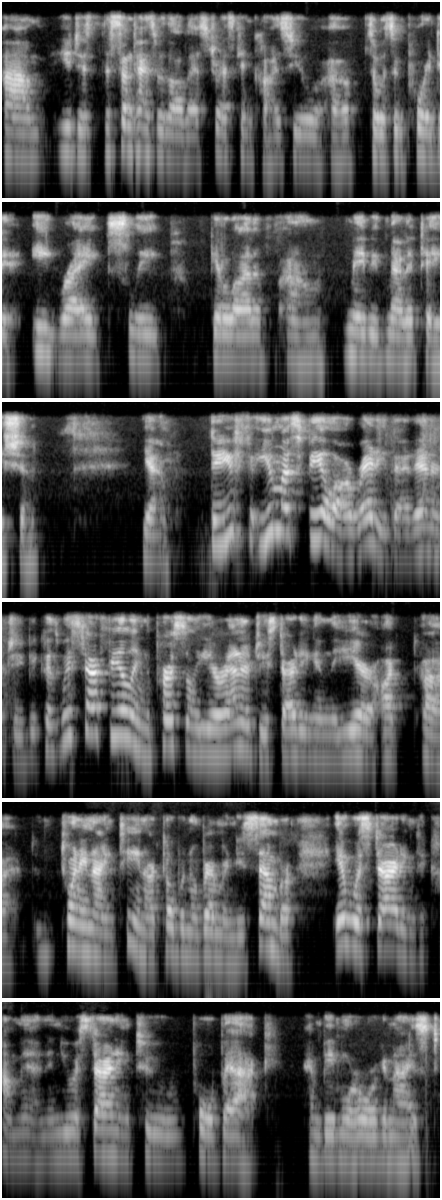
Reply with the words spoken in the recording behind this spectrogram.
Um, you just sometimes with all that stress can cause you. Uh, so it's important to eat right, sleep, get a lot of um, maybe meditation. Yeah do you you must feel already that energy because we start feeling the personal year energy starting in the year uh, 2019 october november and december it was starting to come in and you were starting to pull back and be more organized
